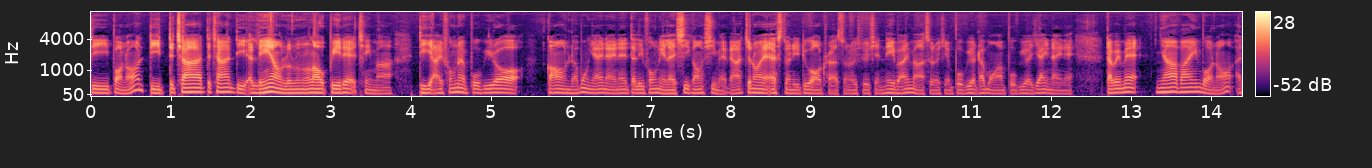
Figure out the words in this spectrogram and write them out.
ဒီပေါ့နော်ဒီတခြားတခြားဒီအလင်းအောင်လုံးလုံးလောက်ပေးတဲ့အချိန်မှာဒီ iPhone နဲ့ပို့ပြီးတော့ ကောင်းဓာတ်ပုံရိုက်နိုင်တဲ့တယ်လီဖုန်းတွေလည်းရှိကောင်းရှိမယ်ဗျာကျွန်တော်ရဲ့ S22 Ultra ဆိုလို့ရှိလို့ရှိရင်နေပိုင်းမှာဆိုလို့ရှိရင်ပို့ပြီးတော့ဓာတ်ပုံကပို့ပြီးတော့ရိုက်နိုင်တယ်ဒါပေမဲ့ညပိုင်းပေါ့နော်အ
